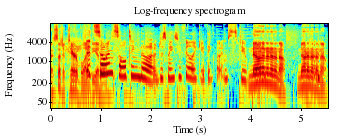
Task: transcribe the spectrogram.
It's like such a terrible idea. It's so there. insulting, though. It just makes me feel like you think that I'm stupid. No, no, no, no, no, no, no, no, no, no, no.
